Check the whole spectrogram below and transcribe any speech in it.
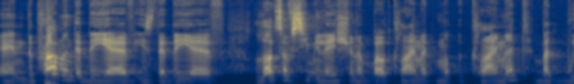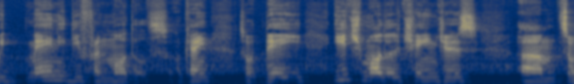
And the problem that they have is that they have lots of simulation about climate, climate, but with many different models. Okay, so they each model changes um, so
